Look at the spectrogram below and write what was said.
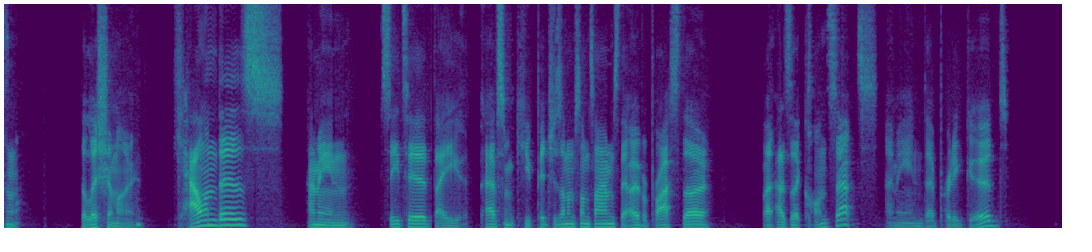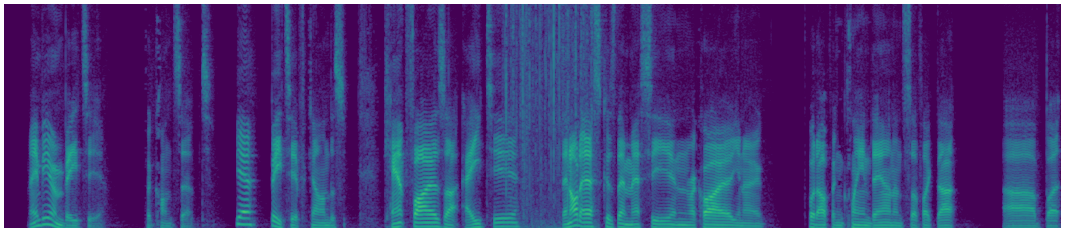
mm, delishimo. Calendars, I mean, C tier, they have some cute pictures on them sometimes. They're overpriced though. But as a concept, I mean, they're pretty good. Maybe even B tier for concept. Yeah, B tier for calendars. Campfires are A tier. They're not S because they're messy and require, you know, put up and clean down and stuff like that. Uh, but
